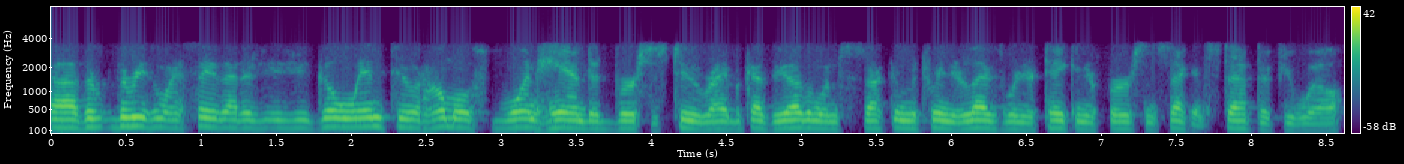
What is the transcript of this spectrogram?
uh, the the reason why I say that is, is you go into it almost one handed versus two, right? Because the other one's stuck in between your legs when you're taking your first and second step, if you will.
